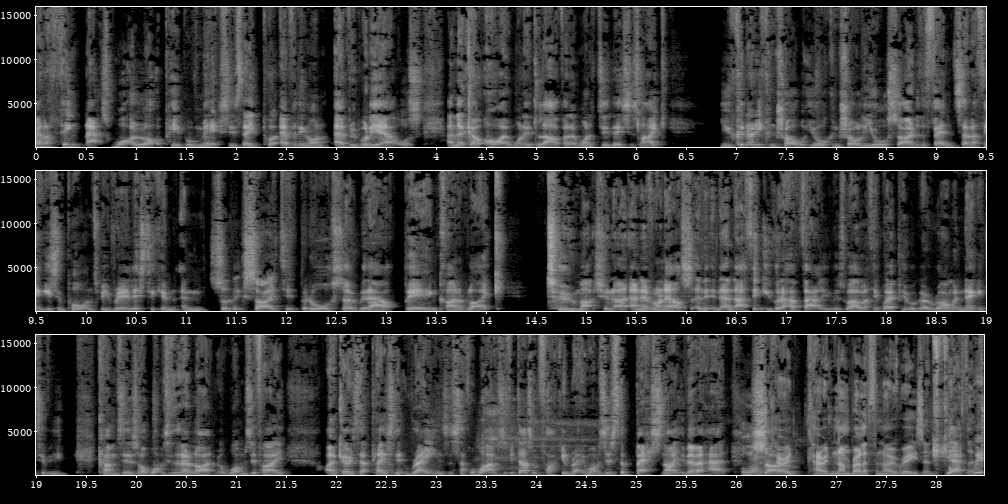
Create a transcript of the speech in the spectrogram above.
and I think that's what a lot of people miss is they put everything on everybody else, and they go, oh, I wanted love and I want to do this. It's like you can only control what you're controlling your side of the fence. And I think it's important to be realistic and, and sort of excited, but also without being kind of like too much and, and everyone else. And, and I think you've got to have value as well. I think where people go wrong and negativity comes in is, oh, what happens if they don't like me? Or what happens if I, I go to that place and it rains and stuff? Well, what happens if it doesn't fucking rain? What happens if it's the best night you've ever had? Yeah. So, Carried, carried an umbrella for no reason. yeah, we,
